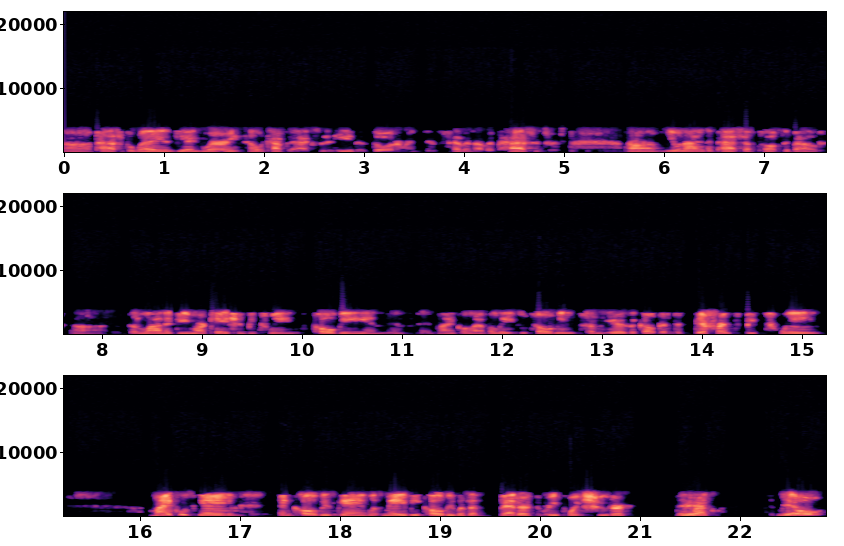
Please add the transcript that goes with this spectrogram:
uh, passed away in January, helicopter accident. He and his daughter and seven other passengers. Um, you and I in the past have talked about uh, the line of demarcation between Kobe and, and, and Michael. I believe you told me some years ago that the difference between Michael's game and Kobe's game was maybe Kobe was a better three point shooter than Yeah. Michael. Yeah. So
